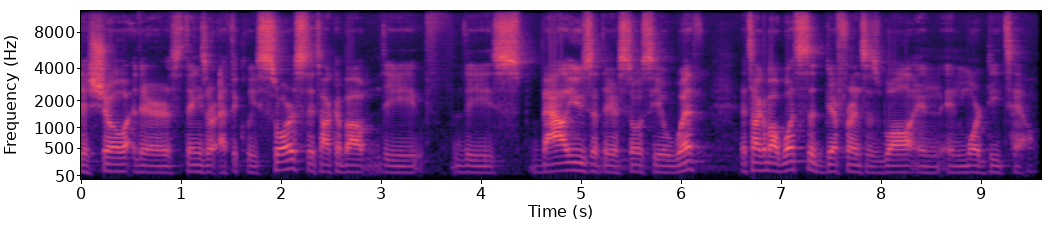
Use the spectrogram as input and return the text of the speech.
They show their things are ethically sourced. They talk about the, the values that they associate with. They talk about what's the difference as well in, in more detail.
